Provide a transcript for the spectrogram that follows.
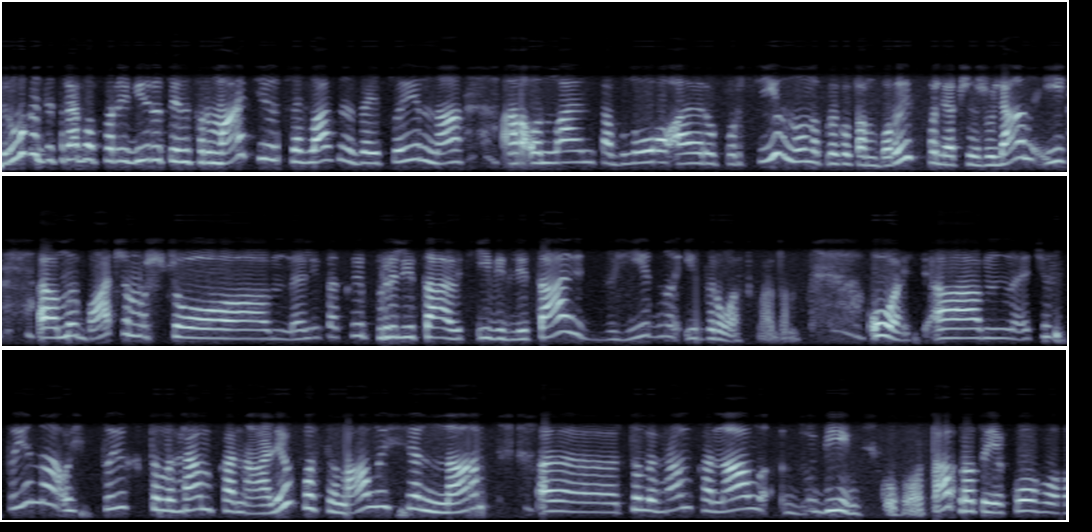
Друге, де треба перевірити інформацію, це власне зайти на онлайн табло аеропортів, ну, наприклад, там Борисполя чи Жулян, і а, ми бачимо, що літаки прилітають і відлітають згідно із розкладом. Ось частина ось цих телеграм-каналів посилалися на е, телеграм-канал Дубінського, та проти якого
